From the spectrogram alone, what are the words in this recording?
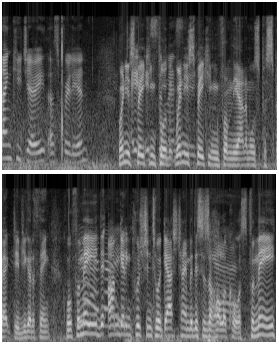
Thank you, Joey. That's brilliant. When you're speaking for the, when you're speaking from the animal's perspective, you got to think. Well, for me, Yeah, th- I'm getting pushed into a gas chamber. This is a Yeah. Holocaust. For me,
